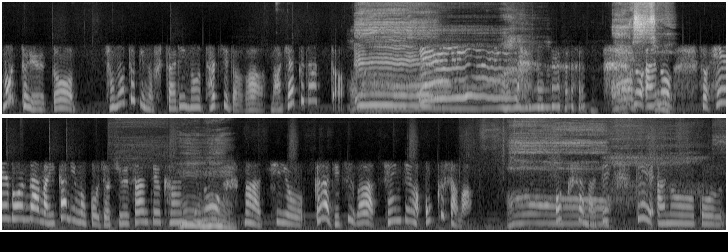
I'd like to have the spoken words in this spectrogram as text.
もっと言うとその時の2人の立場は真逆だった。えーあそうあのそう平凡な、まあ、いかにもこう女中さんという感じの、うんうん。まあ、千代が実は戦前は奥様。奥様でであのこう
